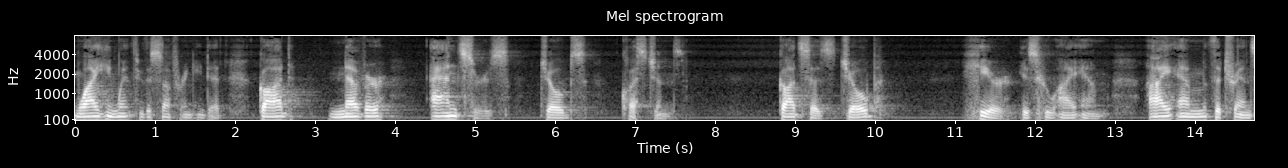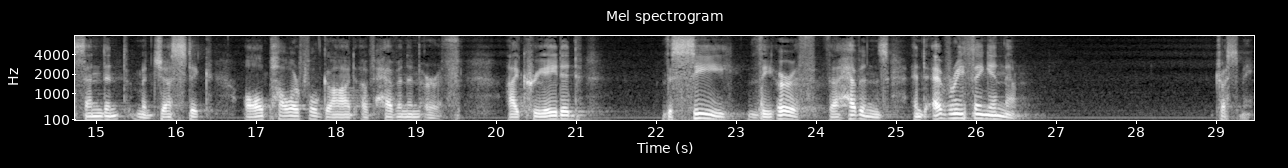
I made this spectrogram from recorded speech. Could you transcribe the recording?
why he went through the suffering he did. God never answers Job's questions. God says, Job, here is who I am. I am the transcendent, majestic, all powerful God of heaven and earth. I created the sea, the earth, the heavens, and everything in them. Trust me.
